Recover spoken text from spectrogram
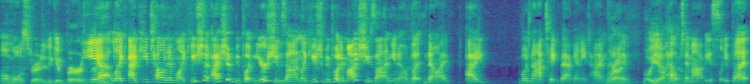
almost ready to give birth. yeah, like I keep telling him like, you should, I shouldn't be putting your shoes on. Like you should be putting my shoes on, you know, but no, I, I would not take back any time that Right. I, Well, you yeah, know, helped yeah. him obviously. But,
